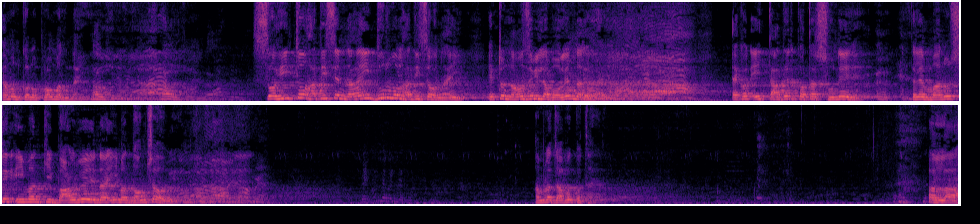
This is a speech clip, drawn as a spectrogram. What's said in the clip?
এমন কোনো প্রমাণ নাই। সহিত হাদিসে নাই, দুর্বল হাদিসেও নাই। একটু নওয়াজবিল্লা বলেন না রে ভাই। এখন এই তাদের কথা শুনে তাহলে মানুষের ইমান কি বাড়বে না ইমান ধ্বংস হবে? আমরা যাব কোথায়? আল্লাহ,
